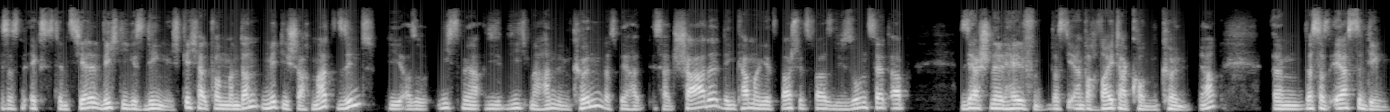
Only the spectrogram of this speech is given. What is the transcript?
ist das ein existenziell wichtiges Ding. Ich kriege halt von Mandanten mit, die Schachmatt sind, die also nichts mehr, die, die nicht mehr handeln können. Das wäre halt, ist halt schade. Den kann man jetzt beispielsweise durch so ein Setup sehr schnell helfen, dass die einfach weiterkommen können. Ja, ähm, das ist das erste Ding.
